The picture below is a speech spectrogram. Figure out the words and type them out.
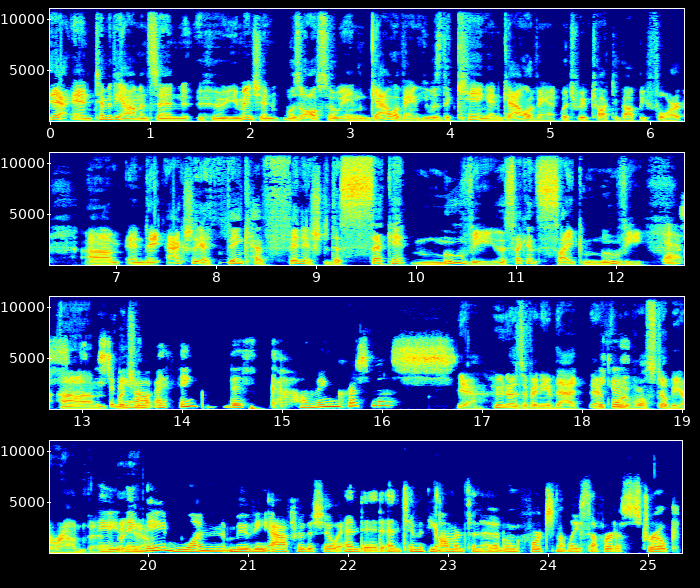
Yeah, and Timothy Omundson, who you mentioned, was also in Galavant. He was the king in Galavant, which we've talked about before. Um, and they actually, I think, have finished the second movie, the second Psych movie. Yes. Um, supposed to be out, I think, this coming Christmas. Yeah, who knows if any of that if will still be around then. They, they yeah, made one movie after the show ended, and Timothy Omundson had unfortunately suffered a stroke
